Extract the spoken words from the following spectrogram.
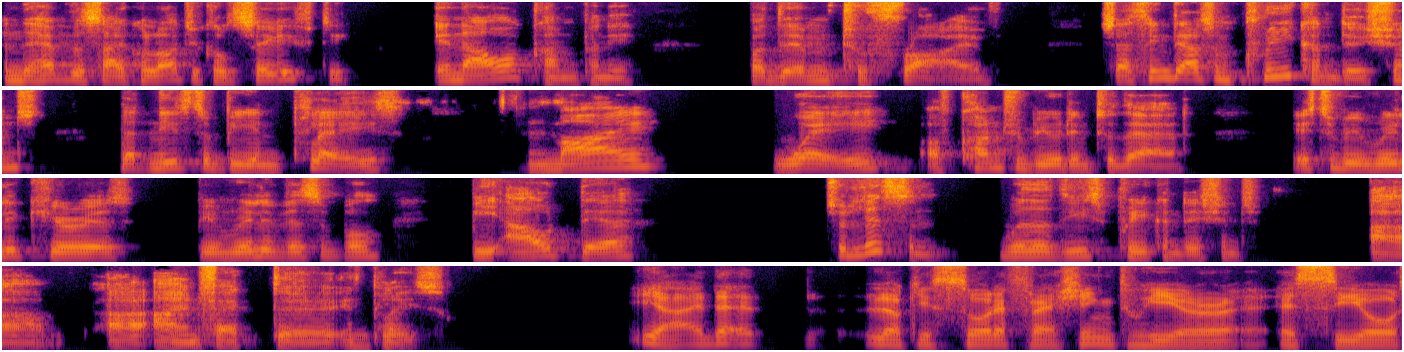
and they have the psychological safety in our company for them to thrive. So I think there are some preconditions that needs to be in place. My way of contributing to that is to be really curious, be really visible, be out there to listen whether these preconditions are, are, are in fact uh, in place. Yeah, that, look, it's so refreshing to hear a CEO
